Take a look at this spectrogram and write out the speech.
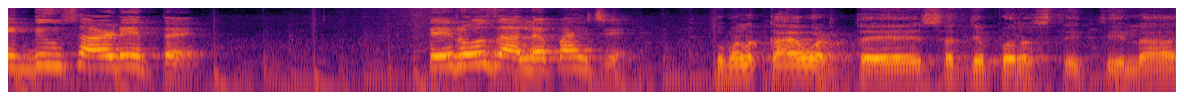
एक दिवसाआड येत आहे ते रोज आलं पाहिजे. तुम्हाला काय वाटतंय सद्य परिस्थितीला?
